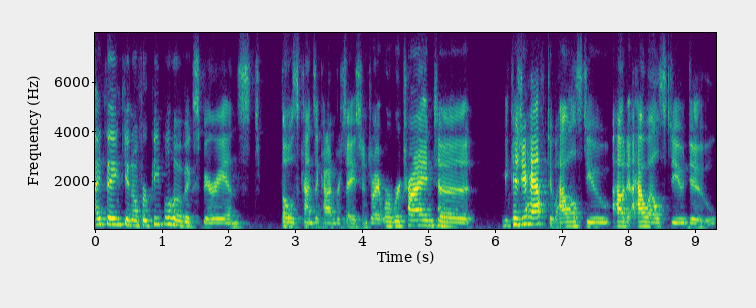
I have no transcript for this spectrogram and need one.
I think, you know, for people who have experienced those kinds of conversations, right, where we're trying to, because you have to, how else do you, how, do, how else do you do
